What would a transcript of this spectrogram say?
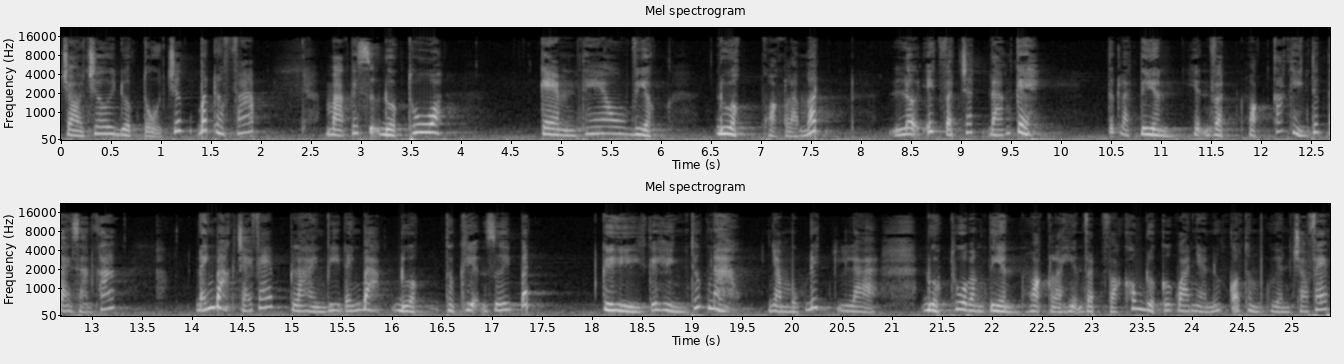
trò chơi được tổ chức bất hợp pháp mà cái sự được thua kèm theo việc được hoặc là mất lợi ích vật chất đáng kể tức là tiền, hiện vật hoặc các hình thức tài sản khác. Đánh bạc trái phép là hành vi đánh bạc được thực hiện dưới bất kỳ cái hình thức nào nhằm mục đích là được thua bằng tiền hoặc là hiện vật và không được cơ quan nhà nước có thẩm quyền cho phép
